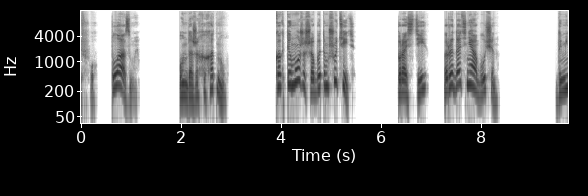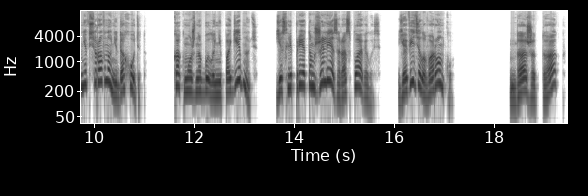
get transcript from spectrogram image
Фу, плазмы. Он даже хохотнул. «Как ты можешь об этом шутить?» «Прости, рыдать не обучен». «Да меня все равно не доходит. Как можно было не погибнуть, если при этом железо расплавилось? Я видела воронку». «Даже так?»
